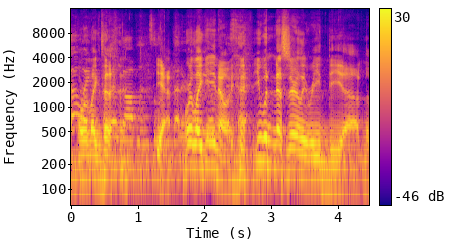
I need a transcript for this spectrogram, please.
oh, I like the goblins a yeah, better. or like you know, open this up. you wouldn't necessarily read the, uh, the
